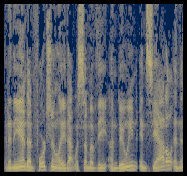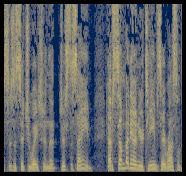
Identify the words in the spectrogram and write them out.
And in the end, unfortunately, that was some of the undoing in Seattle. And this is a situation that just the same. Have somebody on your team say, Russell,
